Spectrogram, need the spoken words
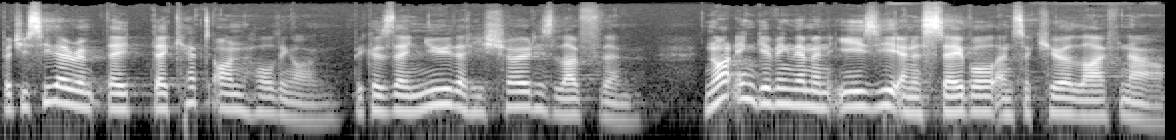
But you see, they, they, they kept on holding on because they knew that He showed His love for them, not in giving them an easy and a stable and secure life now,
